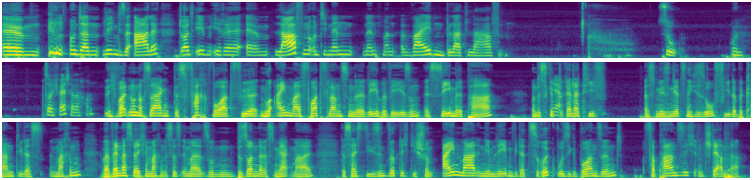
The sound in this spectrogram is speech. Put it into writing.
Ähm, und dann legen diese Aale dort eben ihre ähm, Larven und die nennen, nennt man Weidenblattlarven. So. Und soll ich weitermachen? Ich wollte nur noch sagen, das Fachwort für nur einmal fortpflanzende Lebewesen ist Semelpaar. Und es gibt ja. relativ, also mir sind jetzt nicht so viele bekannt, die das machen. Aber wenn das welche machen, ist das immer so ein besonderes Merkmal. Das heißt, die sind wirklich, die schwimmen einmal in dem Leben wieder zurück, wo sie geboren sind, verpaaren sich und sterben da.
